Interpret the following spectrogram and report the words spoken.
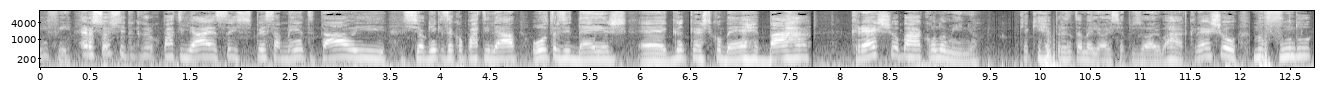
enfim. Era só isso que eu queria compartilhar, esses pensamentos e tal. E, se alguém quiser compartilhar outras ideias, é guncast.com.br barra creche ou barra condomínio. Que é que representa melhor esse episódio? Barra creche ou, no fundo,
